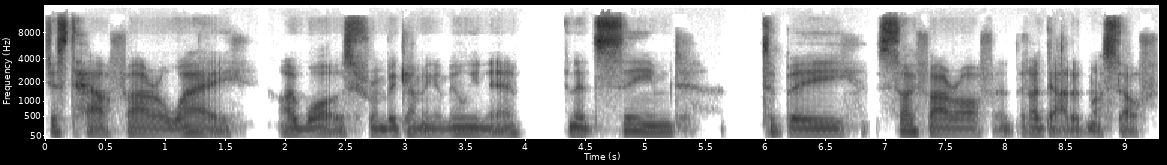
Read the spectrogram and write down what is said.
just how far away I was from becoming a millionaire. And it seemed to be so far off that I doubted myself.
